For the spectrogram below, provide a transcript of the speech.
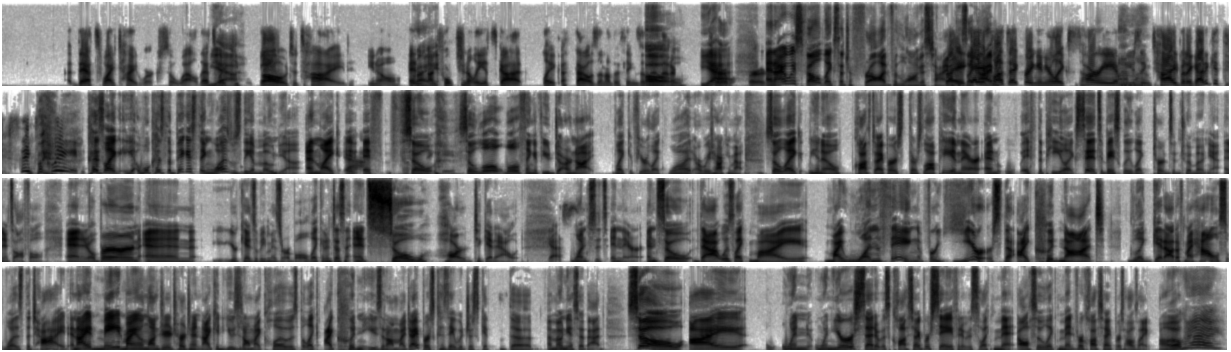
that's why Tide works so well. That's Yeah. why people go to Tide, you know. And Right. unfortunately, it's got like a thousand other things in there that are oh yeah for. And I always felt like such a fraud for the longest time. Right, like yeah, you're I'm diapering, and you're like, "Sorry, I'm, I'm using like- Tide, but I got to get these things But- clean." because like yeah, well because the biggest thing was was the ammonia and like Yeah, if That's so so little little thing if you d- are not like if you're like what are we talking about? So like you know cloth diapers there's a lot of pee in there. And if the pee like sits it basically like turns into ammonia and it's awful. And it'll burn and your kids will be miserable. Like and it doesn't and it's so hard to get out yes, once it's in there. And so that was like my my one thing for years that I could not like get out of my house was the Tide. And I had made my own laundry detergent and I could use it on my clothes, but like I couldn't use it on my diapers cuz they would just get the ammonia so bad. So I when when yours said it was cloth diaper safe and it was like meant also like meant for cloth diapers, I was like, "Okay.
